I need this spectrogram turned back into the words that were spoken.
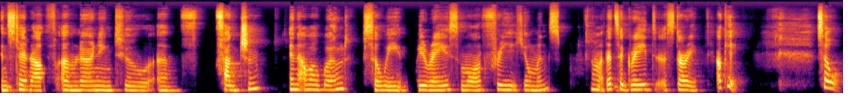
instead mm-hmm. of um, learning to um, function in our world. So we we raise more free humans. Oh, that's a great uh, story. Okay, so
